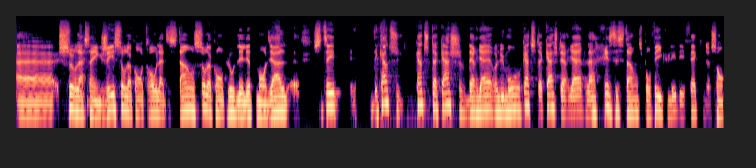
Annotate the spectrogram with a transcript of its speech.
euh, sur la 5G, sur le contrôle à distance, sur le complot de l'élite mondiale. Euh, tu sais, euh, quand tu quand tu te caches derrière l'humour, quand tu te caches derrière la résistance pour véhiculer des faits qui ne sont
